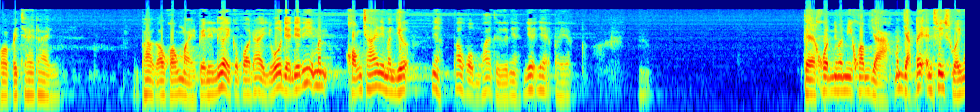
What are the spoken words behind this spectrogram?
พอไปใช้ได้พระเอาของใหม่ไปเรื่อยๆก็พอได้อยู่เดี๋ยวเดี๋ยวนี้มันของใช้นี่มันเยอะ เนี่ยผ้าห่มผ้าถือเนี่ย เยอะแยะไปแต่คนนี่มันมีความอยาก มันอยากได้อันสวยๆง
